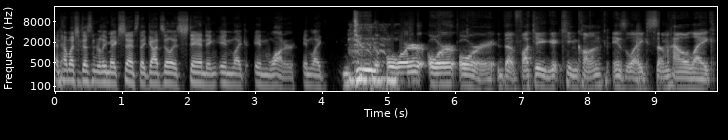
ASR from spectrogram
and how much it doesn't really make sense that Godzilla is standing in like in water in like dude or or or the fucking king kong is like somehow like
